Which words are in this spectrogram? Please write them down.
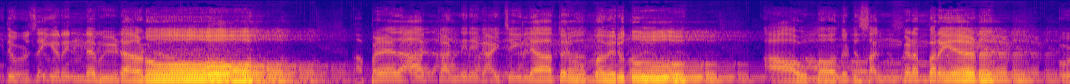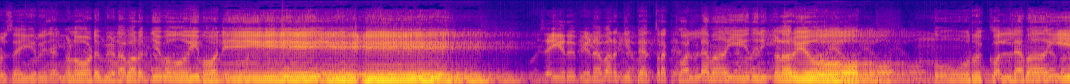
ഇത് ഉസൈറിന്റെ വീടാണോ? അപ്പോഴേത് ആ കണ്ണിന് കാഴ്ചയില്ലാത്തൊരു ഉമ്മ വരുന്നു. ആ ഉമ്മ വന്നിട്ട് സങ്കടം പറയാണ്. ഉസൈർ ഞങ്ങളോട് വിട പറഞ്ഞു പോയി മോനെ. ഉസൈർ വിട പറഞ്ഞിട്ട് എത്ര കൊല്ലമായി എന്ന് നിങ്ങളറിയോ? നൂറ് കൊല്ലമായി.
